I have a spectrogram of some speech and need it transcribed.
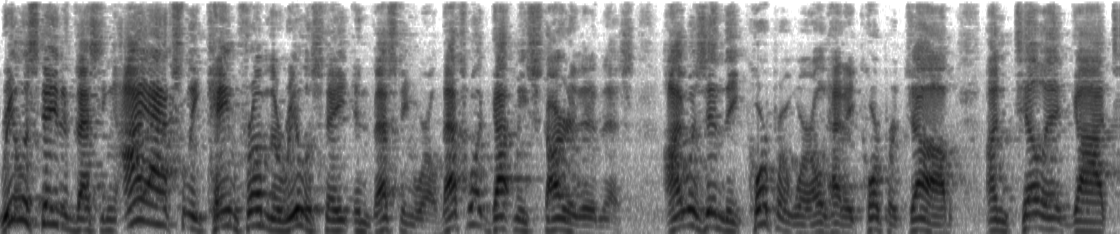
Real estate investing, I actually came from the real estate investing world. That's what got me started in this. I was in the corporate world, had a corporate job until it got,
